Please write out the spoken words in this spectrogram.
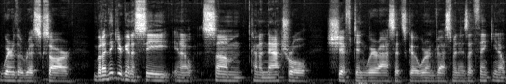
where the risks are, but I think you're going to see you know some kind of natural shift in where assets go, where investment is. I think you know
